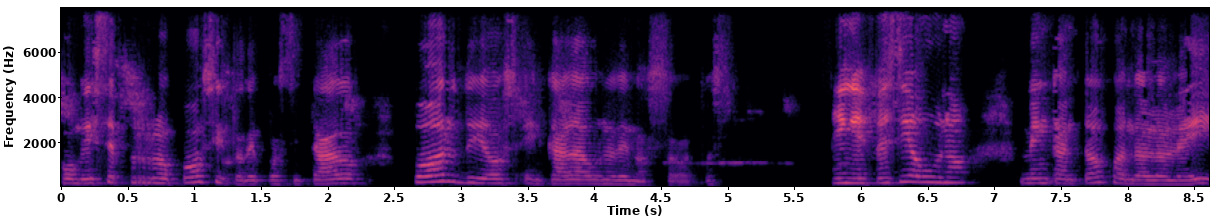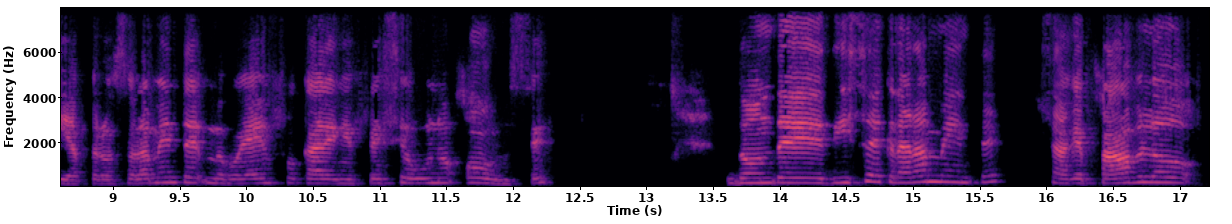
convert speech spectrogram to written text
con ese propósito depositado por Dios en cada uno de nosotros. En Efesios 1 me encantó cuando lo leía, pero solamente me voy a enfocar en Efesios 1, 11, donde dice claramente, o sea, que Pablo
